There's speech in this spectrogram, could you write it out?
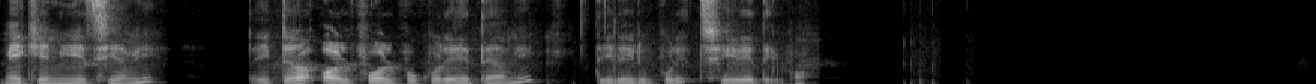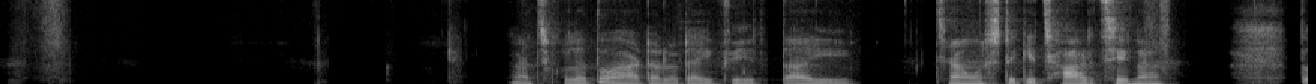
মেখে নিয়েছি আমি। এটা অল্প অল্প করে এতে আমি তেলের উপরে ছেড়ে দেব। মাছগুলো তো আটালো টাইপের, তাই চামচটা কি ছাড়ছে না। তো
